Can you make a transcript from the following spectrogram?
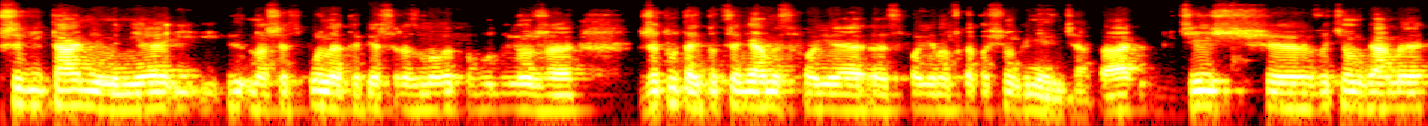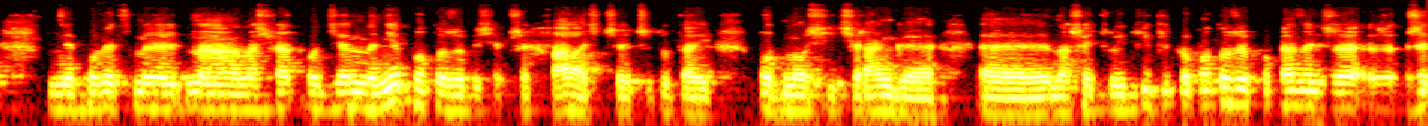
przywitanie mnie i, i nasze wspólne te pierwsze rozmowy powodują, że że tutaj doceniamy swoje, swoje na przykład osiągnięcia, tak? Gdzieś e, wyciągamy powiedzmy na, na światło dzienne nie po to, żeby się przechwalać, czy, czy tutaj podnosić rangę e, naszej trójki, tylko po to, żeby pokazać, że, że, że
